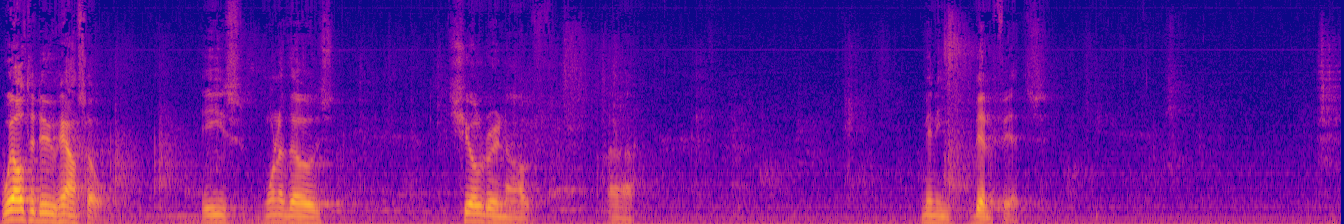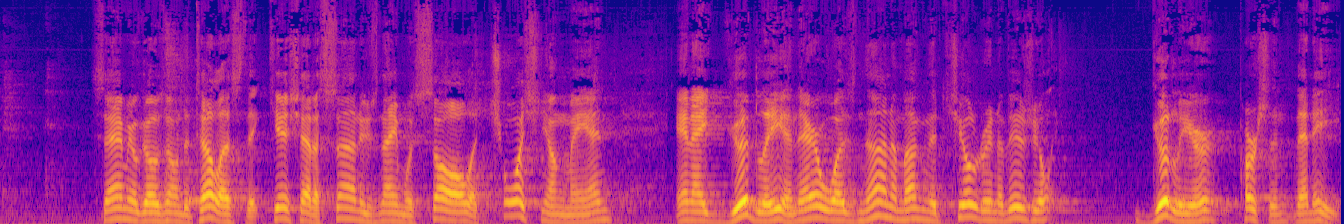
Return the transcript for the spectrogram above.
well to do household. He's one of those children of uh, many benefits. Samuel goes on to tell us that Kish had a son whose name was Saul, a choice young man and a goodly, and there was none among the children of Israel goodlier person than he.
